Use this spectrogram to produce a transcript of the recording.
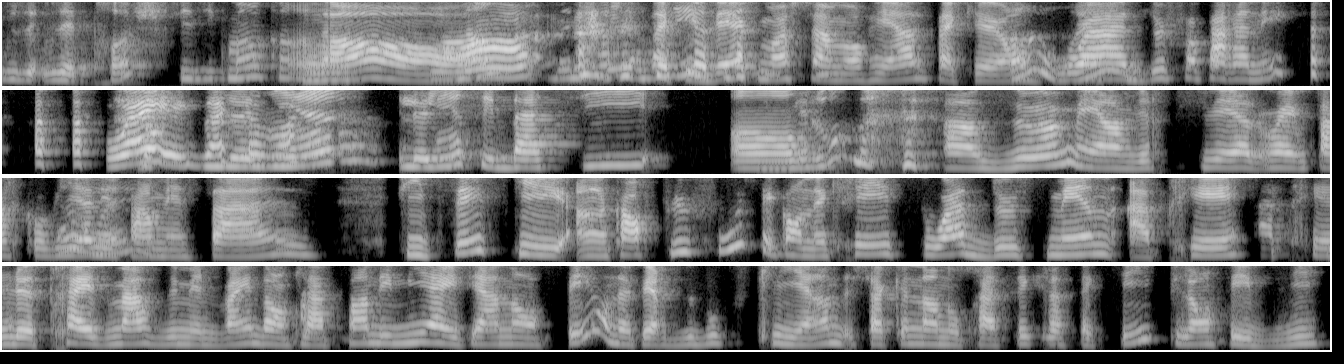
Vous, êtes proche physiquement quand Non, non. à Québec, moi je suis à Montréal, fait qu'on oh, se voit deux fois par année. oui, exactement. Le lien, le lien s'est bâti en Zoom? en Zoom et en virtuel, oui, par courriel ah, et par message. Puis, tu sais, ce qui est encore plus fou, c'est qu'on a créé soit deux semaines après, le 13 mars 2020. Donc, la pandémie a été annoncée. On a perdu beaucoup de clients, chacune dans nos pratiques respectives. Puis là, on s'est dit,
